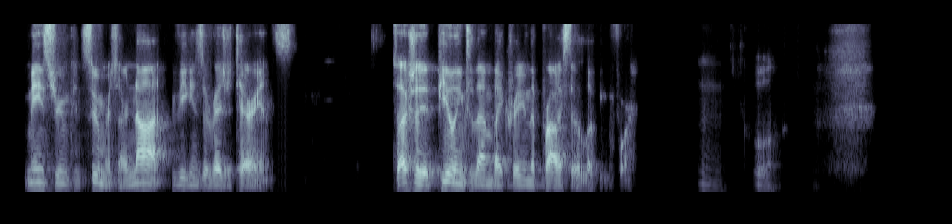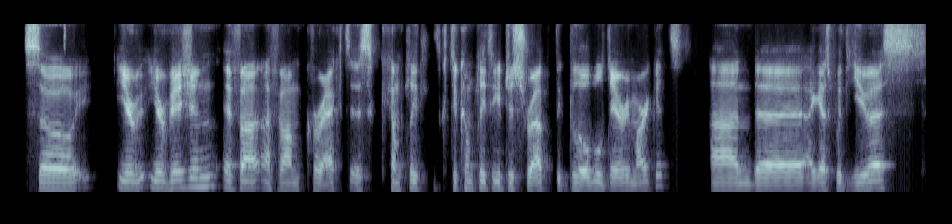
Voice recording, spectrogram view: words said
mainstream consumers, are not vegans or vegetarians. So actually appealing to them by creating the products they're looking for. Mm, cool. So your your vision, if I, if I'm correct, is complete to completely disrupt the global dairy markets. And uh, I guess with U.S.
